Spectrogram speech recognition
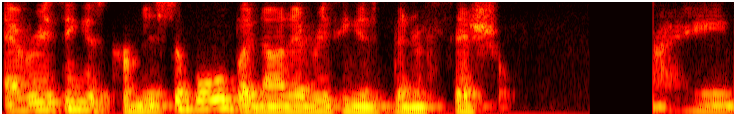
Everything is permissible, but not everything is beneficial, right?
